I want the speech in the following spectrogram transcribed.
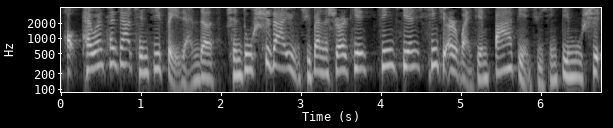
好，台湾参加成绩斐然的成都市大运举办了十二天，今天星期二晚间八点举行闭幕式。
